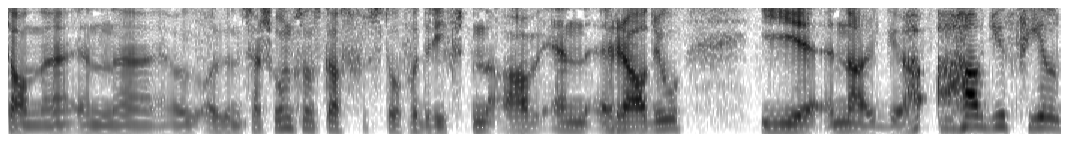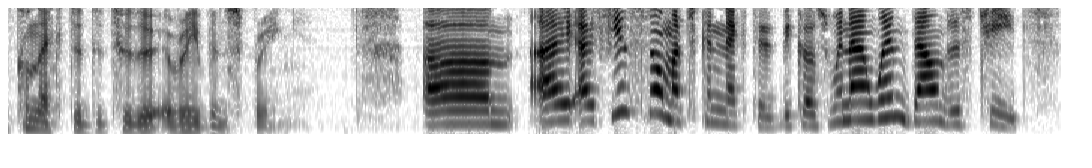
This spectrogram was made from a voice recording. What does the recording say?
danne en organisasjon som skal stå for driften av en radio i Norge. How do you feel connected to the Arabian Spring? Um, I, I feel so much connected because when I went down the streets,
